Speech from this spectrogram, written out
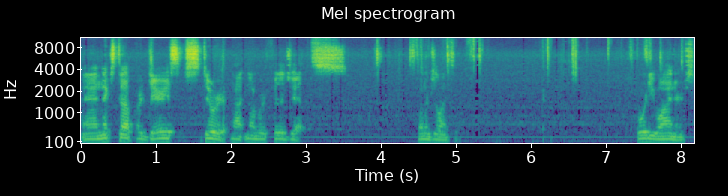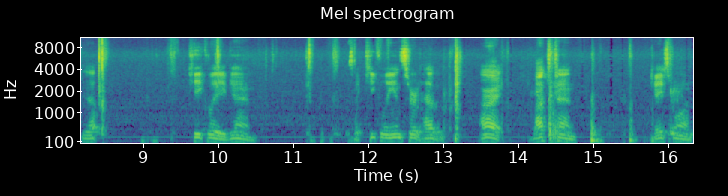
And next up are Darius Stewart, not numbered for the Jets. Jalenta. 40 Winers, yep. Kuechly again. It's like Kuechly insert heaven. Alright, box 10. Case 1.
